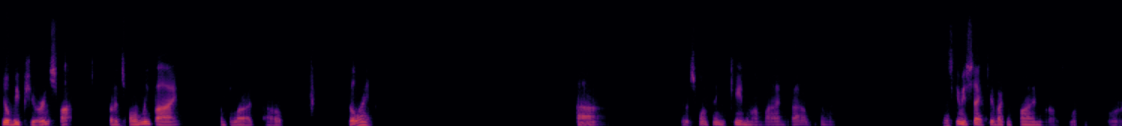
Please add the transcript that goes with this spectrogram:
you'll be pure and spotless. But it's only by the blood of the Lamb. Uh, there was one thing that came to my mind, but I don't know. Let's give me a sec, see if I can find what I was looking for.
